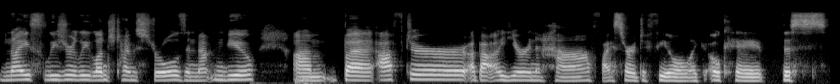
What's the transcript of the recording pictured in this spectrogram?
nice leisurely lunchtime strolls in mountain view. Um, but after about a year and a half i started to feel like okay this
